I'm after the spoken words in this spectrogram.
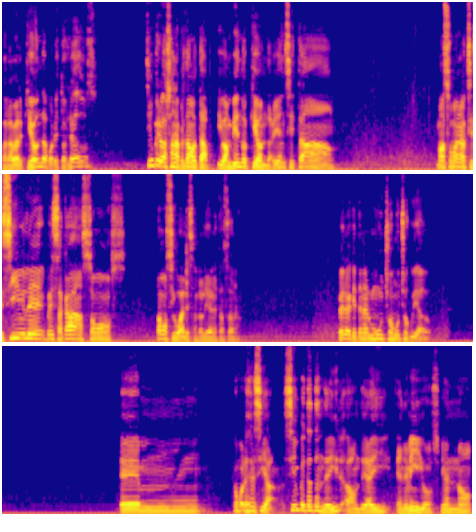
Para ver qué onda por estos lados. Siempre vayan apretando Tab y van viendo qué onda, ¿bien? Si está más o menos accesible. ¿Ves acá? Somos... Estamos iguales en realidad en esta zona. Pero hay que tener mucho, mucho cuidado. Em, como les decía, siempre traten de ir a donde hay enemigos. Bien, no...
